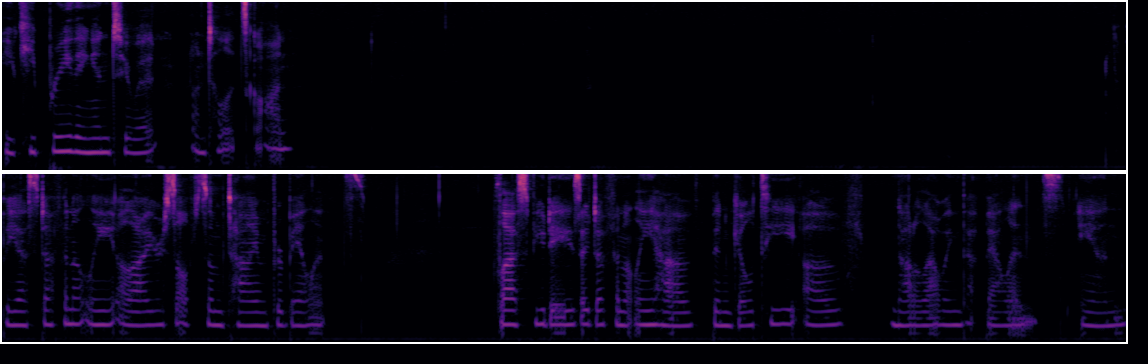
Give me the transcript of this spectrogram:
you keep breathing into it until it's gone. But yes, definitely allow yourself some time for balance. The last few days, I definitely have been guilty of not allowing that balance, and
